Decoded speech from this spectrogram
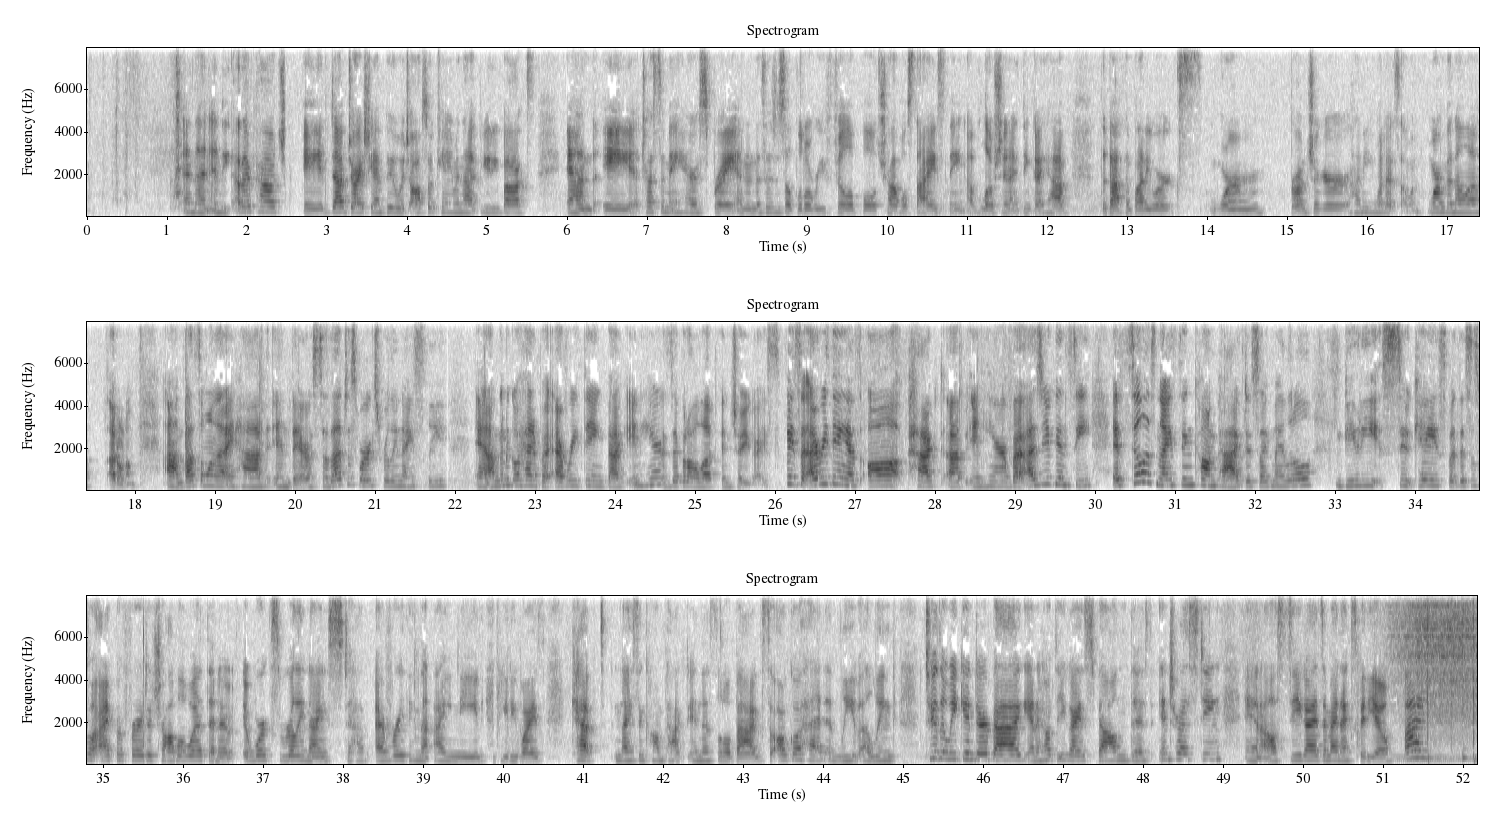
And then in the other pouch, a Dove Dry Shampoo, which also came in that beauty box, and a Tresemme hairspray. And then this is just a little refillable travel size thing of lotion. I think I have the Bath & Body Works Warm brown sugar honey. What is that one? Warm vanilla? I don't know. Um, that's the one that i have in there. So that just works really nicely and I'm to go ahead and put everything back in here, zip it all up and show you guys. Okay, so everything is all packed up in here, but as you can see, it still is nice and compact. It's like my little beauty suitcase, but this is what I prefer to travel with and it, it works really nice to have everything that I need beauty-wise kept nice and compact in this little bag. So I'll go ahead and leave a link to the Weekender bag and I hope that you guys found this interesting and I'll see you guys in my next video. Bye!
